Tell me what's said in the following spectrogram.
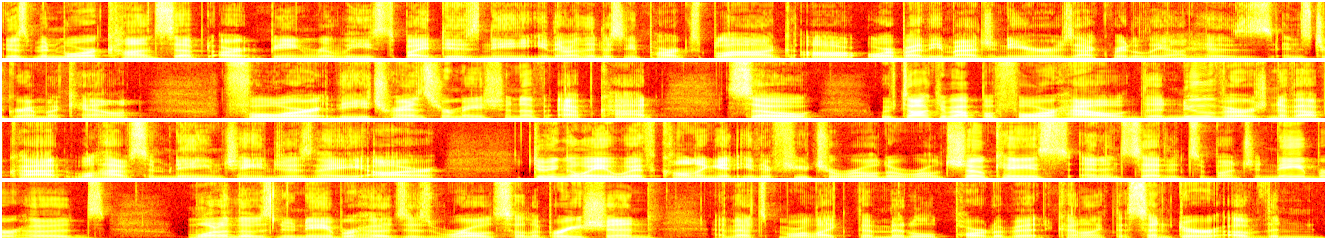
There's been more concept art being released by Disney, either on the Disney Parks blog uh, or by the Imagineer, Zach Riddley, on his Instagram account for the transformation of Epcot. So we've talked about before how the new version of Epcot will have some name changes. They are doing away with calling it either Future World or World Showcase, and instead it's a bunch of neighborhoods. One of those new neighborhoods is World Celebration, and that's more like the middle part of it, kind of like the center of the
